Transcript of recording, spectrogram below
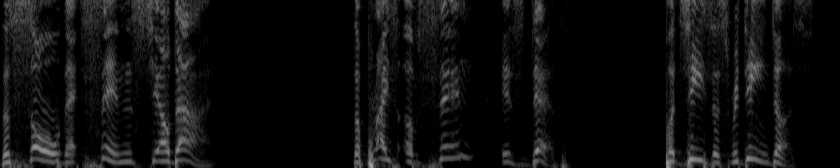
The soul that sins shall die. The price of sin is death, but Jesus redeemed us.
